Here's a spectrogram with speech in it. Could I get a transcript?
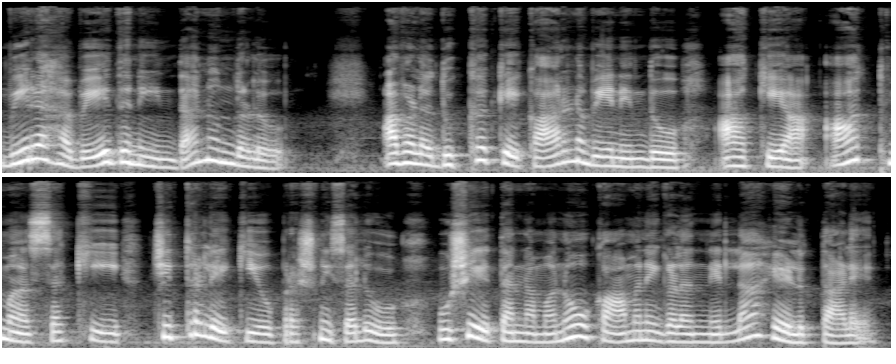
ವಿರಹ ವೇದನೆಯಿಂದ ನೊಂದಳು. ಅವಳ ದುಃಖಕ್ಕೆ ಕಾರಣವೇನೆಂದು ಆಕೆಯ ಆತ್ಮ ಸಖಿ ಚಿತ್ರಲೇಖಿಯು ಪ್ರಶ್ನಿಸಲು ಉಷೆ ತನ್ನ ಮನೋಕಾಮನೆಗಳನ್ನೆಲ್ಲ ಹೇಳುತ್ತಾಳೆ.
